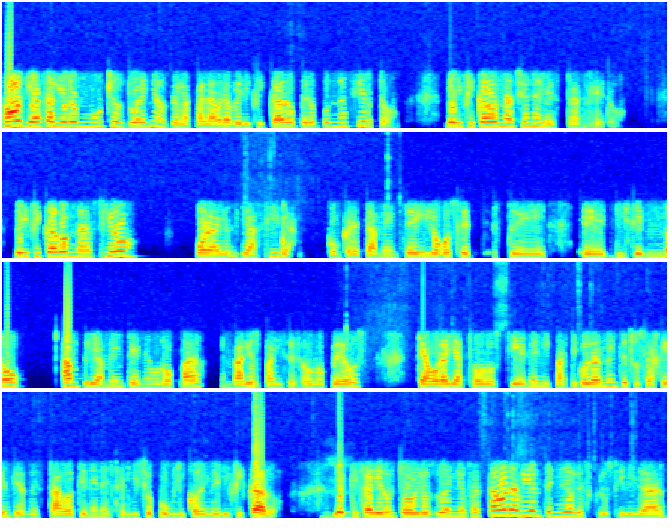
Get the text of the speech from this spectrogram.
No, ya salieron muchos dueños de la palabra verificado, pero pues no es cierto. Verificado nació en el extranjero. Verificado nació por Al Jazeera, concretamente, y luego se, se eh, diseminó ampliamente en Europa, en varios países europeos, que ahora ya todos tienen y particularmente sus agencias de Estado tienen el servicio público de verificado. Y aquí salieron todos los dueños. Hasta ahora habían tenido la exclusividad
